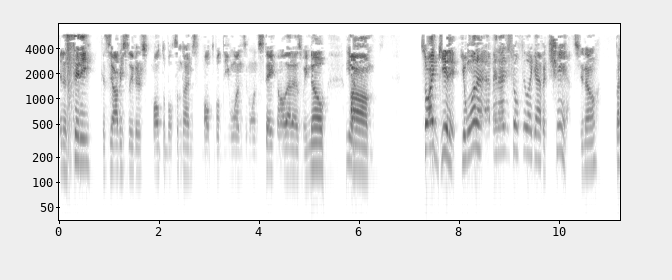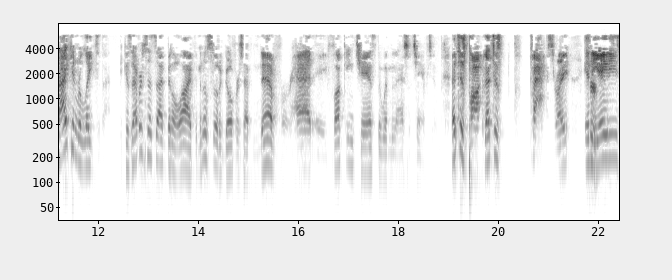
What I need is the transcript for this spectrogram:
in a city, because obviously there's multiple, sometimes multiple D1s in one state and all that, as we know. Yeah. Um, so I get it. You want to, man, I just don't feel like I have a chance, you know? But I can relate to that because ever since I've been alive, the Minnesota Gophers have never had a fucking chance to win the national championship. That's just pot, that's just facts, right? In sure. the 80s,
